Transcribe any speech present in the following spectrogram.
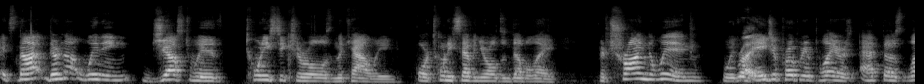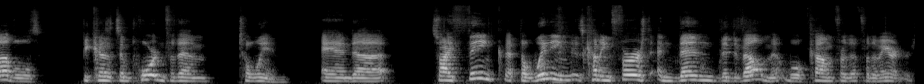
it's not, they're not winning just with 26 year olds in the Cal League or 27 year olds in Double A. They're trying to win with right. age appropriate players at those levels because it's important for them to win. And uh, so I think that the winning is coming first, and then the development will come for the for the Mariners.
